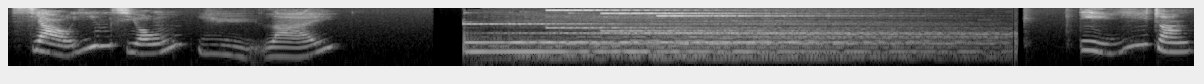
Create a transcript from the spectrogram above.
小英雄雨来》第一章：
